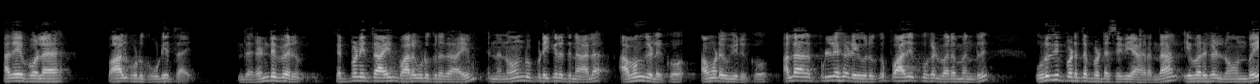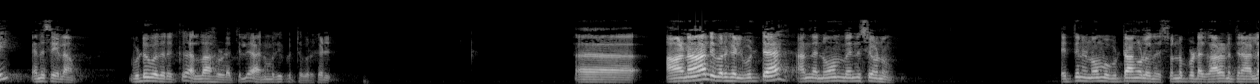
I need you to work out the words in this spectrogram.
அதே போல பால் கொடுக்கக்கூடிய தாய். இந்த ரெண்டு பேரும் கற்பணி தாயும் பால் கொடுக்கிற தாயும் இந்த நோன்பு பிடிக்கிறதுனால அவங்களுக்கோ அவங்களுடைய உயிருக்கோ அல்ல அந்த பிள்ளைகளுடைய உயிருக்கோ பாதிப்புகள் வரும் என்று உறுதிப்படுத்தப்பட்ட செய்தியாக இருந்தால் இவர்கள் நோன்பை என்ன செய்யலாம்? விடுவதற்கு அல்லாஹ்விடத்திலே அனுமதி பெற்றவர்கள். ஆனால் இவர்கள் விட்ட அந்த நோன்பு என்ன செய்யணும்? எத்தனை நோன்பு விட்டாங்களோ என்று சொன்னப்பட்ட காரணத்தினால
